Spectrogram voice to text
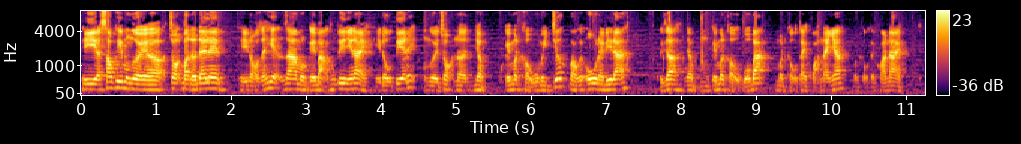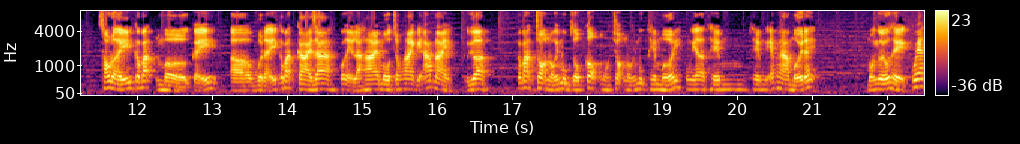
Thì ờ, sau khi một người ờ, chọn bật ở đây lên thì nó sẽ hiện ra một cái bảng thông tin như này. Thì đầu tiên ấy mọi người chọn nhập cái mật khẩu của mình trước vào cái ô này đi đã. Được chưa? Nhập cái mật khẩu của bạn mật khẩu tài khoản này nhá mật khẩu tài khoản này. Sau đấy các bạn mở cái uh, vừa nãy các bạn cài ra có thể là hai một trong hai cái app này được chưa? Các bạn chọn vào cái mục dấu cộng hoặc chọn vào cái mục thêm mới có nghĩa là thêm thêm cái F2 mới đấy mọi người có thể quét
